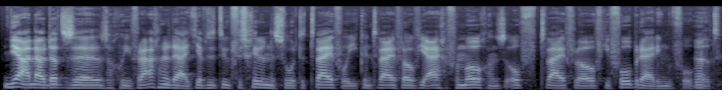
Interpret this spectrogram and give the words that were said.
Ja, nou, dat is, uh, dat is een goede vraag inderdaad. Je hebt natuurlijk verschillende soorten twijfel. Je kunt twijfelen over je eigen vermogens, of twijfelen over je voorbereiding bijvoorbeeld.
